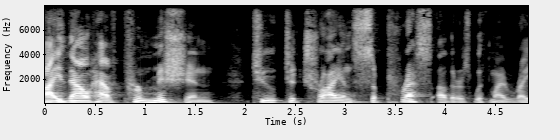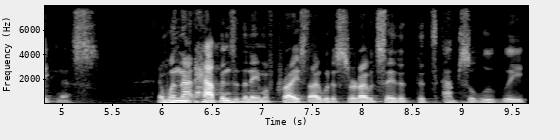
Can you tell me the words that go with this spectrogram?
I now have permission to, to try and suppress others with my rightness. And when that happens in the name of Christ, I would assert, I would say that that's absolutely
